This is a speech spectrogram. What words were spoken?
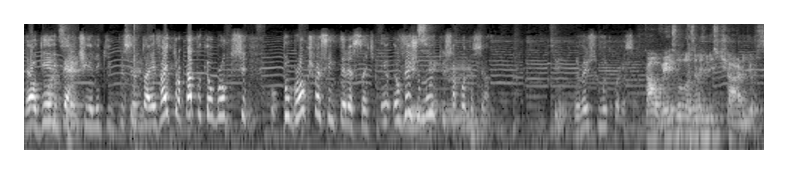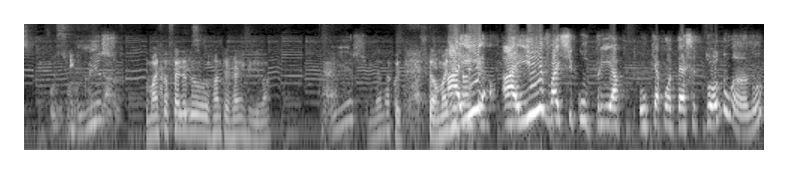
Né? Alguém Pode ali ser. pertinho ali que precisa estar aí. Vai trocar porque o Broncos. Se, pro Broncos vai ser interessante. Eu, eu vejo Sim. muito isso acontecendo. Sim. Eu vejo isso muito acontecendo. Talvez o Los Angeles Chargers fosse um Isso. Mais com a saída do Hunter Henry de lá. É, Isso. Mesma coisa. Então, mas aí, então, aí vai se cumprir a- o que acontece todo ano,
